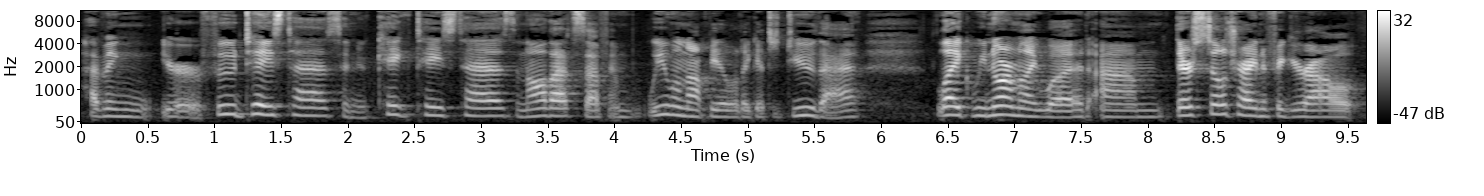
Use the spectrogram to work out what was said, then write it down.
having your food taste test and your cake taste test and all that stuff and we will not be able to get to do that like we normally would um, they're still trying to figure out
